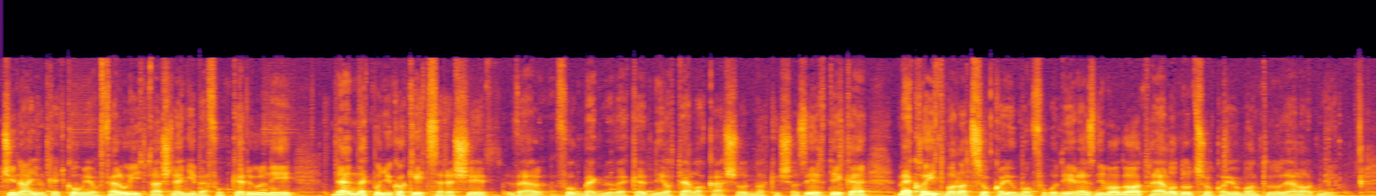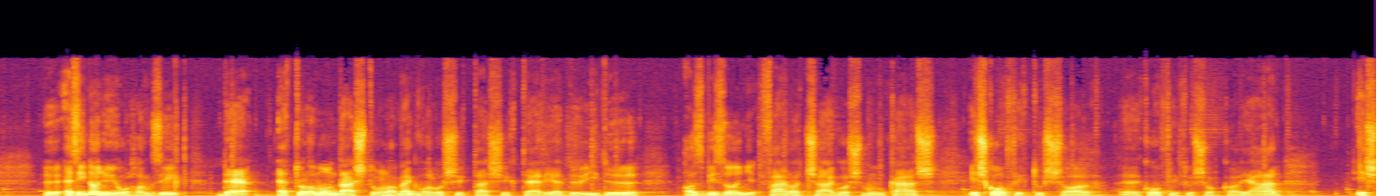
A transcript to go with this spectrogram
csináljunk egy komolyabb felújítást, ennyibe fog kerülni, de ennek mondjuk a kétszeresével fog megnövekedni a te lakásodnak is az értéke, meg ha itt maradsz, sokkal jobban fogod érezni magad, ha eladod, sokkal jobban tudod eladni. Ez így nagyon jól hangzik, de ettől a mondástól a megvalósításig terjedő idő, az bizony fáradtságos, munkás és konfliktussal, konfliktusokkal jár, és,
